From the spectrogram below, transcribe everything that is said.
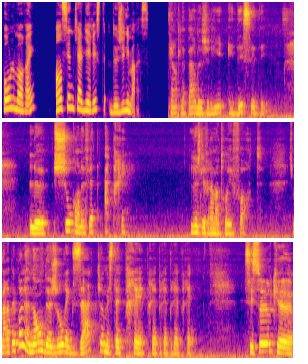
Paul Morin, ancienne claviériste de Julie Masse. Quand le père de Julie est décédé, le show qu'on a fait après, là, je l'ai vraiment trouvé forte. Je me rappelle pas le nombre de jours exact, mais c'était prêt, prêt, prêt, prêt, prêt. C'est sûr que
